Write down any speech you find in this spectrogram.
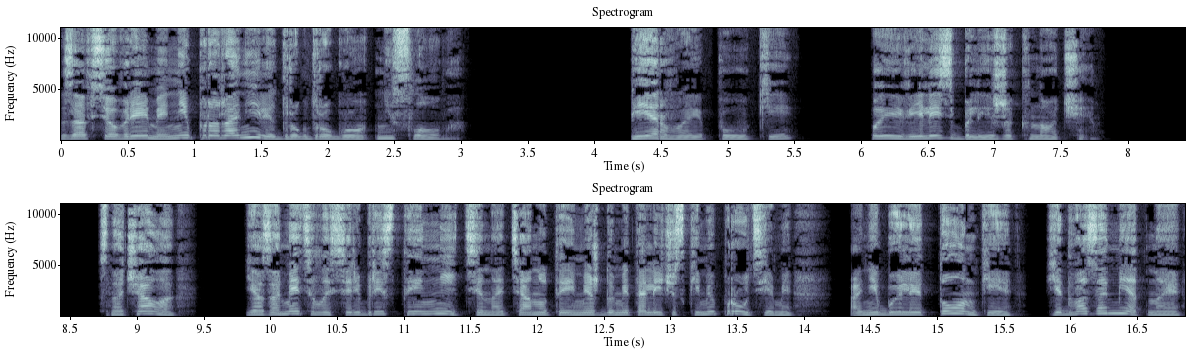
за все время не проронили друг другу ни слова. Первые пауки появились ближе к ночи. Сначала я заметила серебристые нити, натянутые между металлическими прутьями. Они были тонкие, едва заметные,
